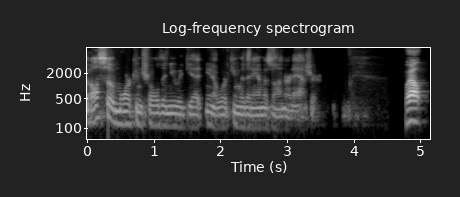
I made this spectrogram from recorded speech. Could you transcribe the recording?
but also more control than you would get, you know, working with an Amazon or an Azure. Well,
